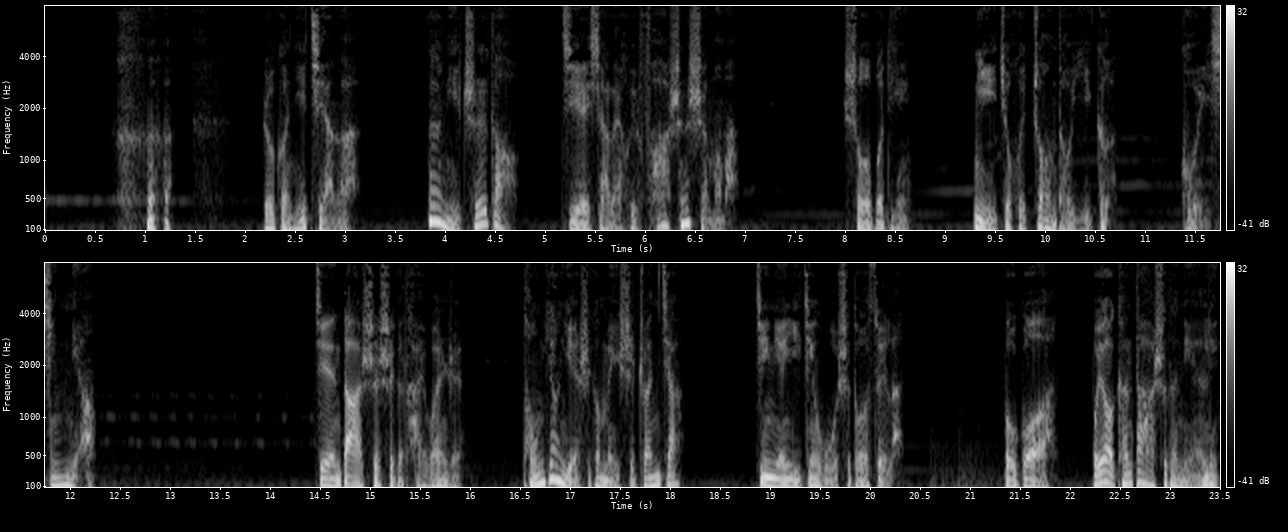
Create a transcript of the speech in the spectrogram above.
呵呵，如果你捡了，那你知道？接下来会发生什么吗？说不定，你就会撞到一个鬼新娘。简大师是个台湾人，同样也是个美食专家，今年已经五十多岁了。不过，不要看大师的年龄，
